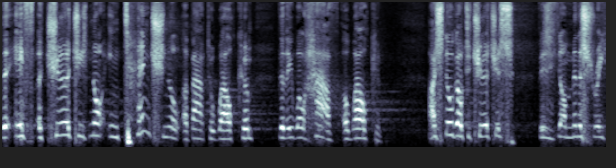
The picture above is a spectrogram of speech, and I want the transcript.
that if a church is not intentional about a welcome, that it will have a welcome. I still go to churches, visiting on ministry.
